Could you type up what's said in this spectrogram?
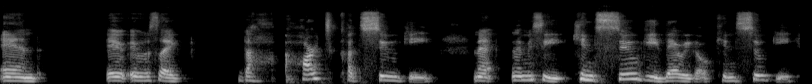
and it, it was like the heart kintsugi. Now, let me see, kintsugi. There we go, kintsugi.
